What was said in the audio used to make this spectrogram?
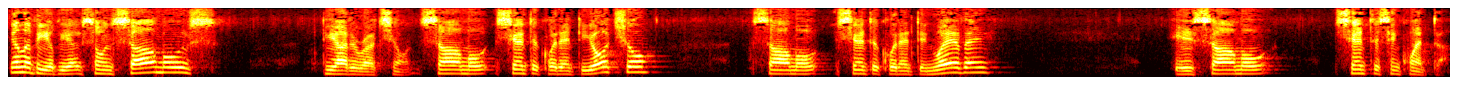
en la Biblia son salmos de adoración. Salmo 148, Salmo 149 y Salmo 150.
